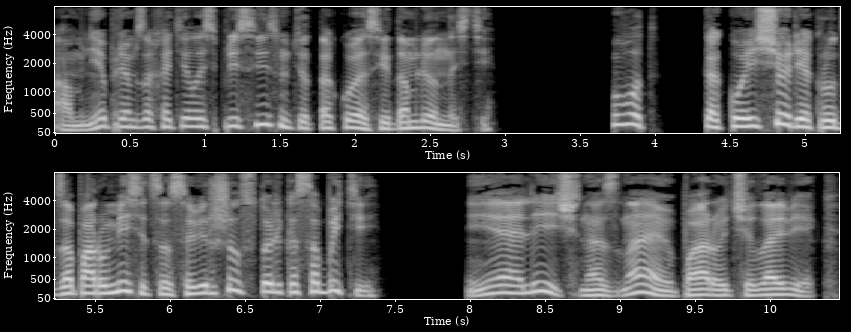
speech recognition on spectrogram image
А мне прям захотелось присвистнуть от такой осведомленности. Вот, какой еще рекрут за пару месяцев совершил столько событий? Я лично знаю пару человек,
